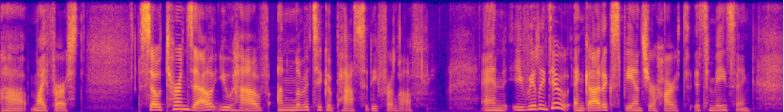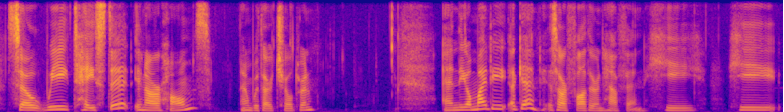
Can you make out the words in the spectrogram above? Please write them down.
uh, my first? So it turns out you have unlimited capacity for love. And you really do. And God expands your heart. It's amazing. So we taste it in our homes and with our children. And the Almighty, again, is our Father in heaven. He he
